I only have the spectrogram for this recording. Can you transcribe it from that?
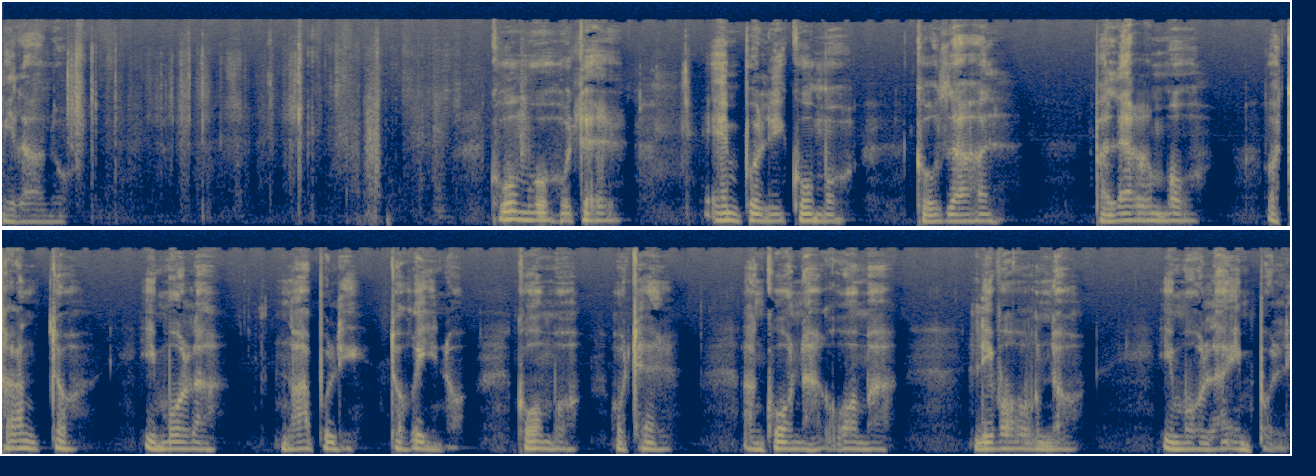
Milano. Como Hotel, Empoli, Como, Corsal, Palermo, Otranto, Imola, Napoli, Torino, Como, Hotel, Ancona, Roma, Livorno, Imola, Empoli.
